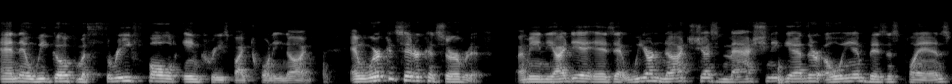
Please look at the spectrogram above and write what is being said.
and then we go from a threefold increase by 29 and we're considered conservative. I mean the idea is that we are not just mashing together oem business plans.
